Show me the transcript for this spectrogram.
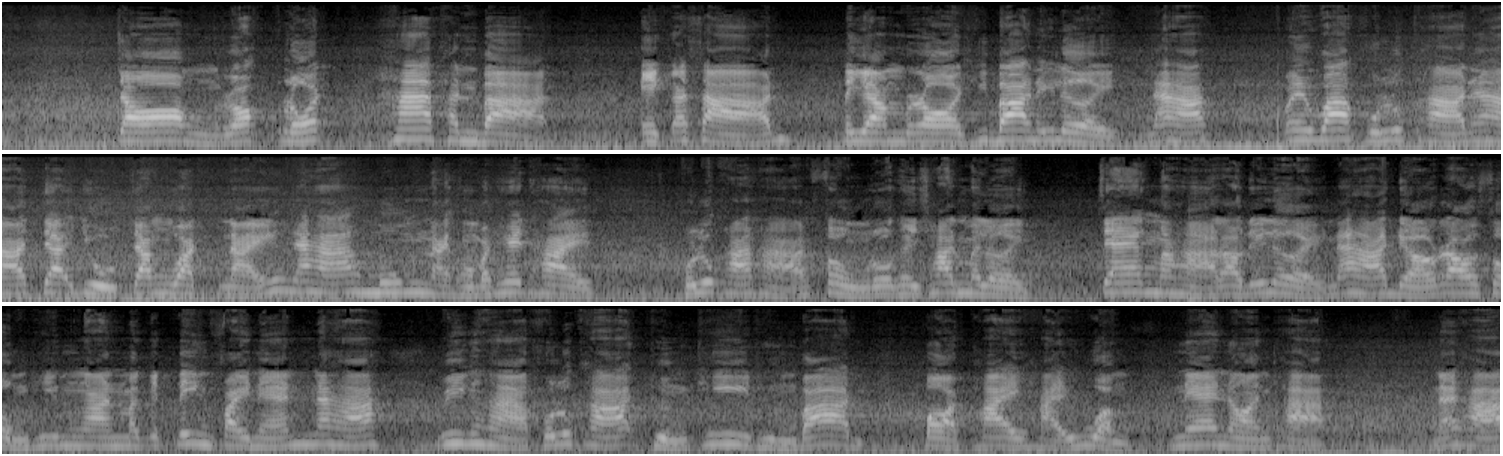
จองล็อกรถ 5,000 บาท เอกสารเตรียมรอที่บ้านได้เลยนะคะ ไม่ว่าคุณลูกค้านะคะจะอยู่จังหวัดไหนนะคะมุมไหนของประเทศไทย คุณลูกค้าหาส่งโลเคชั่นมาเลย แจ้งมาหาเราได้เลยนะคะเดี๋ยวเราส่งทีมงาน Marketing Finance นะคะวิ่งหาคุณลูกค้าถึงที่ถึงบ้านปลอดภัยหายห่วงแน่นอนค่ะนะคะ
